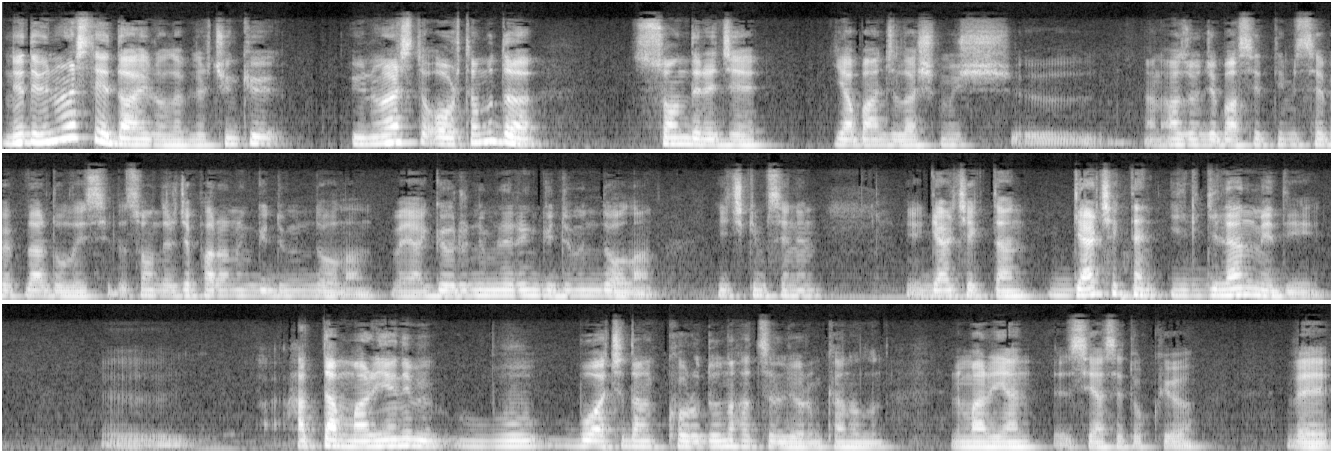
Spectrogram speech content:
ne de üniversiteye dahil olabilir. Çünkü üniversite ortamı da son derece yabancılaşmış. Yani az önce bahsettiğimiz sebepler dolayısıyla son derece paranın güdümünde olan veya görünümlerin güdümünde olan hiç kimsenin e, gerçekten gerçekten ilgilenmediği e, hatta Marianne'i bu bu açıdan koruduğunu hatırlıyorum kanalın. Yani Marianne siyaset okuyor ve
